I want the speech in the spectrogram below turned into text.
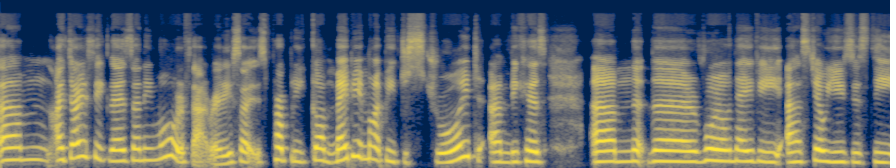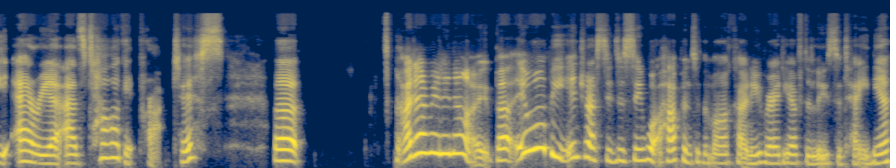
um, I don't think there's any more of that really. So it's probably gone. Maybe it might be destroyed, um, because um, the Royal Navy uh, still uses the area as target practice. But I don't really know, but it will be interesting to see what happened to the Marconi radio of the Lusitania.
